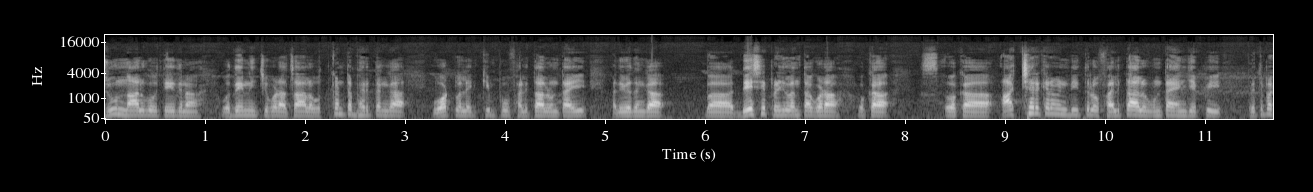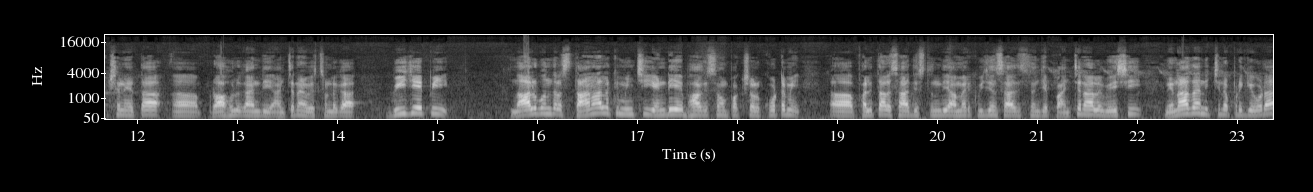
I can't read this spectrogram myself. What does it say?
జూన్ నాలుగవ తేదీన ఉదయం నుంచి కూడా చాలా ఉత్కంఠభరితంగా ఓట్ల లెక్కింపు ఫలితాలు ఉంటాయి. అదేవిధంగా దేశ ప్రజలంతా కూడా ఒక ఒక ఆశ్చర్యకరమైన రీతిలో ఫలితాలు ఉంటాయని చెప్పి ప్రతిపక్ష నేత రాహుల్ గాంధీ అంచనా వేస్తుండగా బీజేపీ నాలుగు వందల స్థానాలకు మించి ఎన్డీఏ భాగస్వామ్య పక్షాల కూటమి ఫలితాలు సాధిస్తుంది అమెరికా విజయం సాధిస్తుందని చెప్పి అంచనాలు వేసి నినాదాన్ని ఇచ్చినప్పటికీ కూడా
